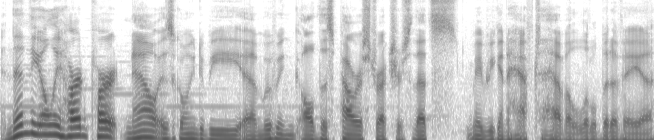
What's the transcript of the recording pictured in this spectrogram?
And then the only hard part now is going to be uh, moving all this power structure, so that's maybe going to have to have a little bit of a uh,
